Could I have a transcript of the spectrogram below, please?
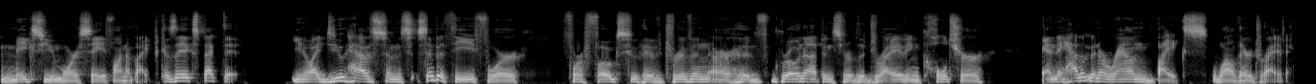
makes you more safe on a bike because they expect it. You know, I do have some sympathy for for folks who have driven or have grown up in sort of the driving culture and they haven't been around bikes while they're driving.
